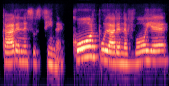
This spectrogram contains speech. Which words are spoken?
care ne susține. Corpul are nevoie,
